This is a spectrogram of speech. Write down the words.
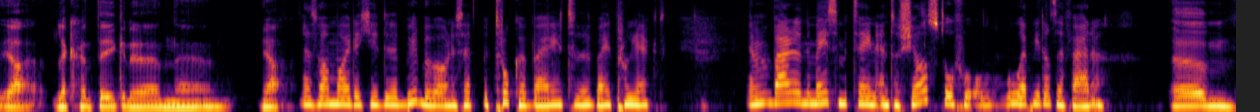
ja, lekker gaan tekenen. En, ja. Het is wel mooi dat je de buurtbewoners hebt betrokken bij het, bij het project. En waren de meesten meteen enthousiast of hoe, heb je dat ervaren? Um,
